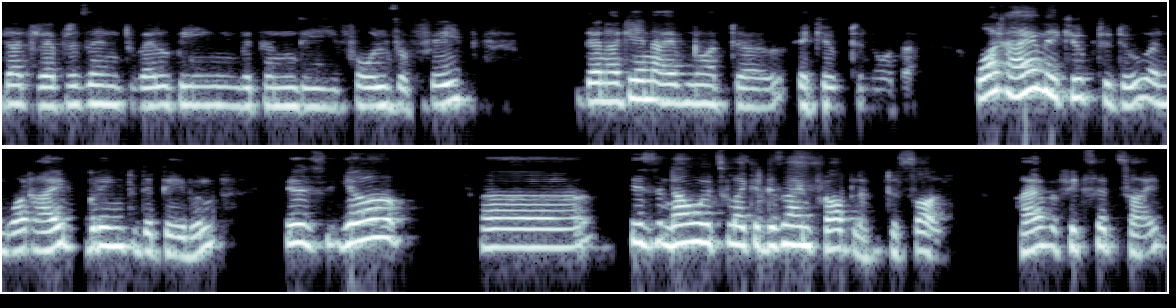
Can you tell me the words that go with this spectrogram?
that represent well-being within the folds of faith. Then again, I am not uh, equipped to know that. What I am equipped to do and what I bring to the table is here uh, is now it's like a design problem to solve. I have a fixed site.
